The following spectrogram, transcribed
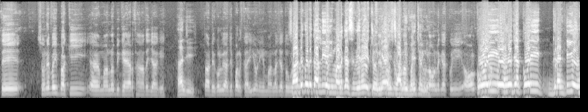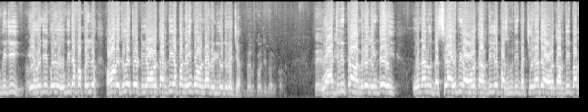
ਤੇ ਸੋਨੇ ਭਾਈ ਬਾਕੀ ਅਹ, ਮੰਨ ਲਓ ਵੀ ਗੈਰ ਥਾਂ ਤੇ ਜਾ ਕੇ ਹਾਂਜੀ। ਤੁਹਾਡੇ ਕੋਲ ਵੀ ਅੱਜ ਭਲਕਾਈ ਹੋਣੀ ਹੈ ਮੰਨ ਲਾ ਜਾਂ ਦੋ ਸਾਡੇ ਕੋਲ ਕੱਲ ਹੀ ਆਈ ਮਾਲਕਾ ਸਵੇਰੇ ਚੋਈਆਂ ਸੀ ਸ਼ਾਮੀ ਫੇਰ ਬੱਚੇ ਨੂੰ ਚੋਈਆਂ। ਲਾਉਣ ਲੱਗਿਆ ਕੋਈ ਆਲ ਕੋਈ ਇਹੋ ਜਿਹਾ ਕੋਈ ਗਰੰਟੀ ਹੋਊਗੀ ਜੀ ਇਹੋ ਜਿਹੀ ਕੋਈ ਹੋਊਗੀ ਤਾਂ ਆਪਾਂ ਪਹਿਲਾਂ ਆਹ ਵੇਖ ਲਓ ਝੋਟੀ ਔਲ ਕਰਦੀ ਆਪਾਂ ਨਹੀਂ ਪਾਉਂਦਾ ਵੀਡੀਓ ਦੇ ਵਿੱਚ। ਬਿਲਕੁਲ ਜੀ ਬਿਲਕੁਲ। ਤੇ ਉਹ ਅੱਜ ਵੀ ਭਰਾ ਮੇਰੇ ਲੈਂਦੇ ਸੀ ਉਹਨਾਂ ਨੂੰ ਦੱਸਿਆ ਸੀ ਵੀ ਔਲ ਕਰਦੀ ਜੋ ਪਸਮ ਦੀ ਬੱਚੇ ਨਾਲ ਤੇ ਔਲ ਕਰਦੀ ਪਰ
